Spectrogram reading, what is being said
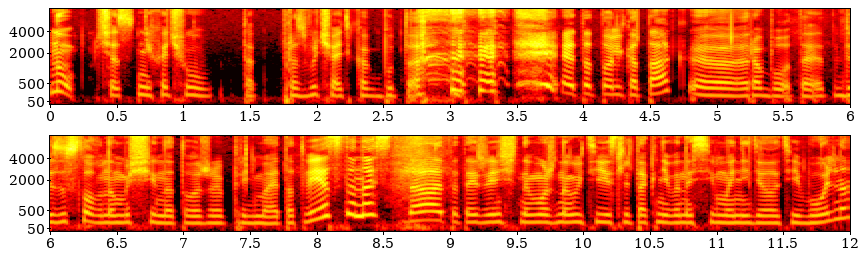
Ну, сейчас не хочу так прозвучать, как будто это только так э, работает. Безусловно, мужчина тоже принимает ответственность, да, от этой женщины можно уйти, если так невыносимо не делать ей больно,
